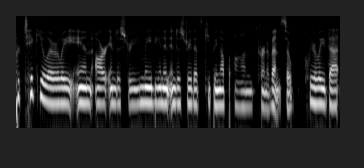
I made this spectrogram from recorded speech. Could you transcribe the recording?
particularly in our industry, maybe in an industry that's keeping up on current events. So clearly, that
